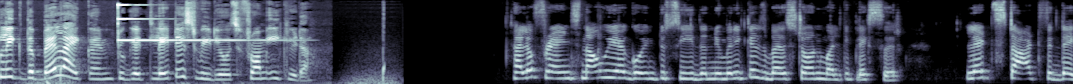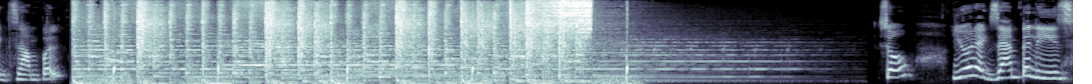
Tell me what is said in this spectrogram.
Click the bell icon to get latest videos from Ekeeda. Hello friends, now we are going to see the numericals based on multiplexer. Let's start with the example. So your example is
